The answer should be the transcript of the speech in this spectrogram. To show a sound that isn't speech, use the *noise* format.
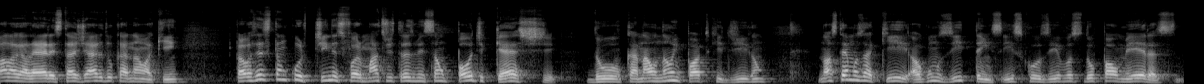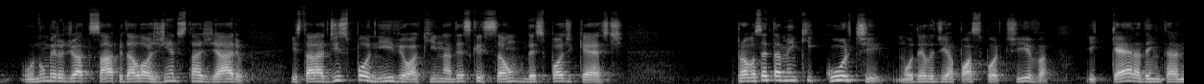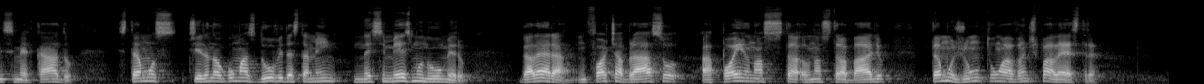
Fala galera, estagiário do canal aqui. Para vocês que estão curtindo esse formato de transmissão podcast do canal Não Importa o que Digam, nós temos aqui alguns itens exclusivos do Palmeiras. O número de WhatsApp da lojinha do estagiário estará disponível aqui na descrição desse podcast. Para você também que curte modelo de aposta esportiva e quer adentrar nesse mercado, estamos tirando algumas dúvidas também nesse mesmo número. Galera, um forte abraço, apoiem o nosso, o nosso trabalho. Tamo junto, um avante palestra.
